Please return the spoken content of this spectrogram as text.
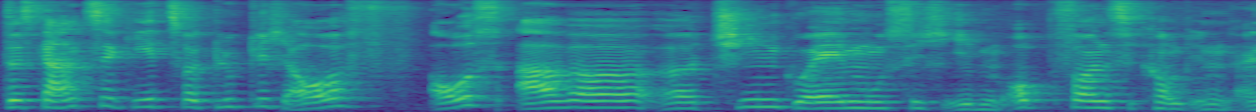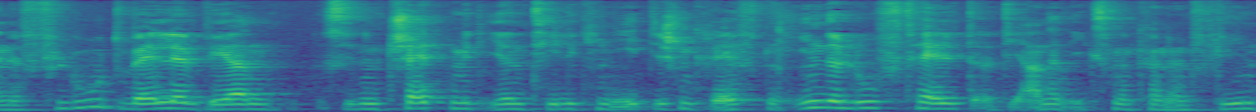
Das Ganze geht zwar glücklich auf, aus, aber äh, Jean Grey muss sich eben opfern. Sie kommt in eine Flutwelle, während sie den Jet mit ihren telekinetischen Kräften in der Luft hält. Die anderen X-Men können fliehen.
